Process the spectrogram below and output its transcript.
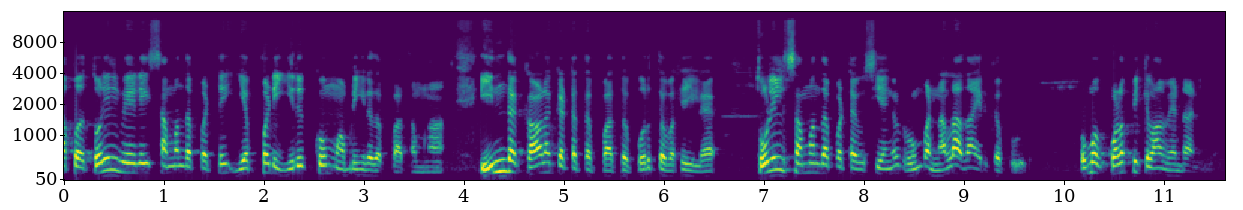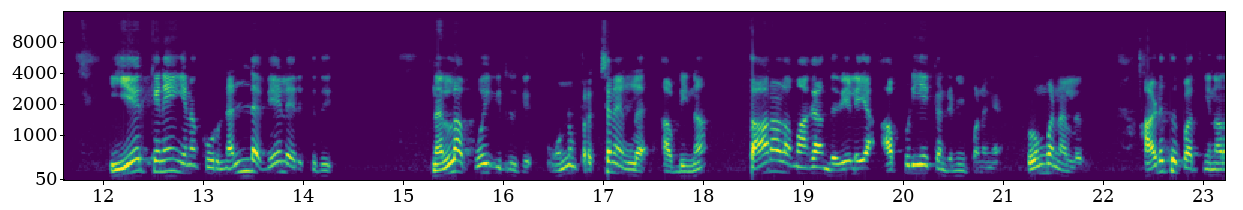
அப்போ தொழில் வேலை சம்மந்தப்பட்டு எப்படி இருக்கும் அப்படிங்கிறத பார்த்தோம்னா இந்த காலகட்டத்தை பார்த்த பொறுத்த வகையில் தொழில் சம்மந்தப்பட்ட விஷயங்கள் ரொம்ப நல்லா தான் இருக்க போகுது. ரொம்ப குழப்பிக்கலாம் வேண்டாம் நீங்கள் ஏற்கனவே எனக்கு ஒரு நல்ல வேலை இருக்குது. நல்லா போய்கிட்டு இருக்கு. ஒன்றும் பிரச்சனை இல்லை அப்படின்னா தாராளமாக அந்த வேலையை அப்படியே கண்டினியூ பண்ணுங்க. ரொம்ப நல்லது. அடுத்து பார்த்தீங்கன்னா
